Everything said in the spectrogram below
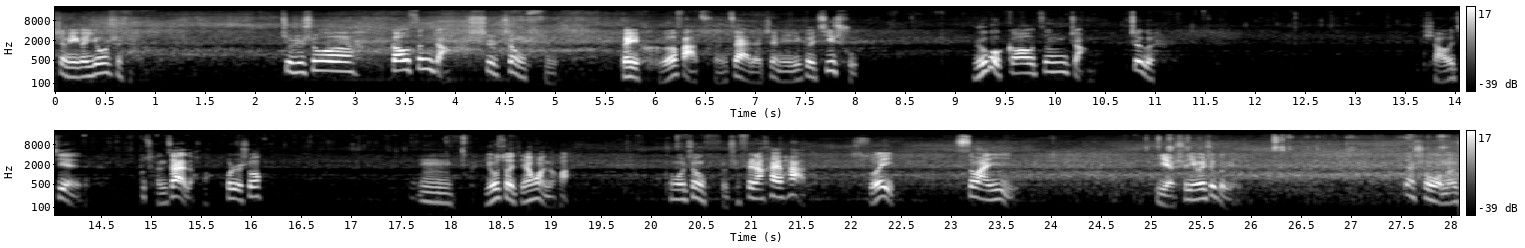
这么一个优势上。就是说，高增长是政府可以合法存在的这么一个基础。如果高增长这个条件不存在的话，或者说，嗯，有所减缓的话，中国政府是非常害怕的，所以四万亿也是因为这个原因。但是我们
